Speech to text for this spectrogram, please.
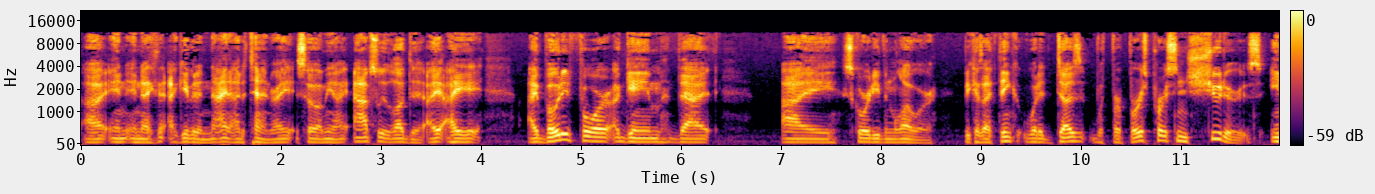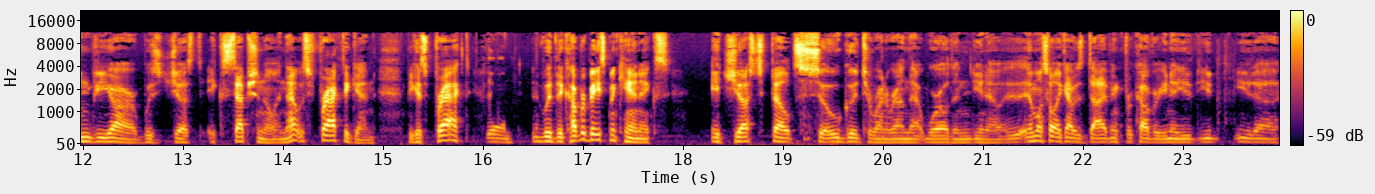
uh, and and I, th- I give it a nine out of ten. Right. So I mean, I absolutely loved it. I I, I voted for a game that I scored even lower because I think what it does for first person shooters in VR was just exceptional, and that was Fracked again because Fracked Yeah. with the cover based mechanics. It just felt so good to run around that world, and you know, it almost felt like I was diving for cover. You know, you'd you'd, you'd uh,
